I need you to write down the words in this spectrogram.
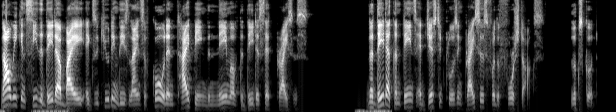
Now we can see the data by executing these lines of code and typing the name of the dataset prices. The data contains adjusted closing prices for the four stocks. Looks good.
